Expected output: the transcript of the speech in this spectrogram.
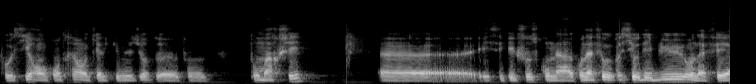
faut aussi rencontrer en quelque mesure ton, marché. et c'est quelque chose qu'on a fait aussi au début. On a fait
